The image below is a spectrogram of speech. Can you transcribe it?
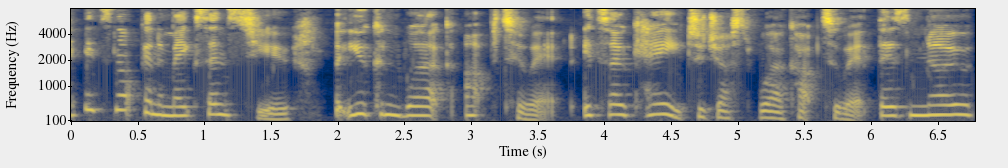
it's not going to make sense to you, but you can work up to it. It's okay to just work up to it. There's no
